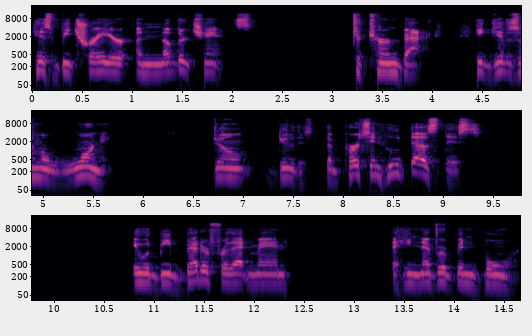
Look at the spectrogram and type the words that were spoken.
his betrayer another chance to turn back. He gives him a warning. Don't do this. The person who does this, it would be better for that man that he never been born.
